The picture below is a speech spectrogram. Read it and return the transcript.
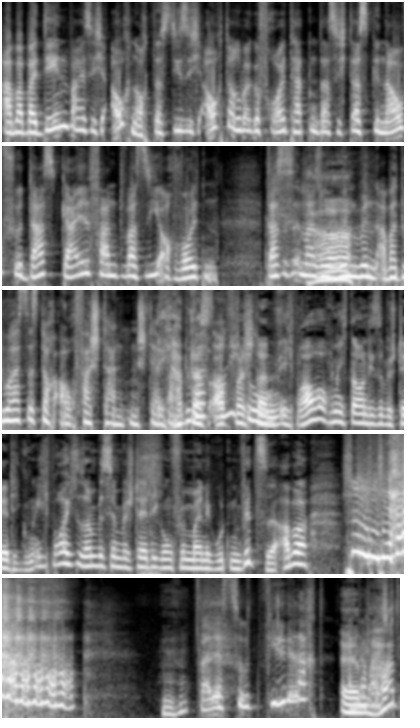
Aber bei denen weiß ich auch noch, dass die sich auch darüber gefreut hatten, dass ich das genau für das geil fand, was sie auch wollten. Das ist immer Ja. so Win-Win. Aber du hast es doch auch verstanden, Stefan. Ich habe das auch nicht verstanden. Doof. Ich brauche auch nicht dauernd diese Bestätigung. Ich bräuchte so ein bisschen Bestätigung für meine guten Witze. Aber War das zu viel gelacht? Ähm, Hard?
